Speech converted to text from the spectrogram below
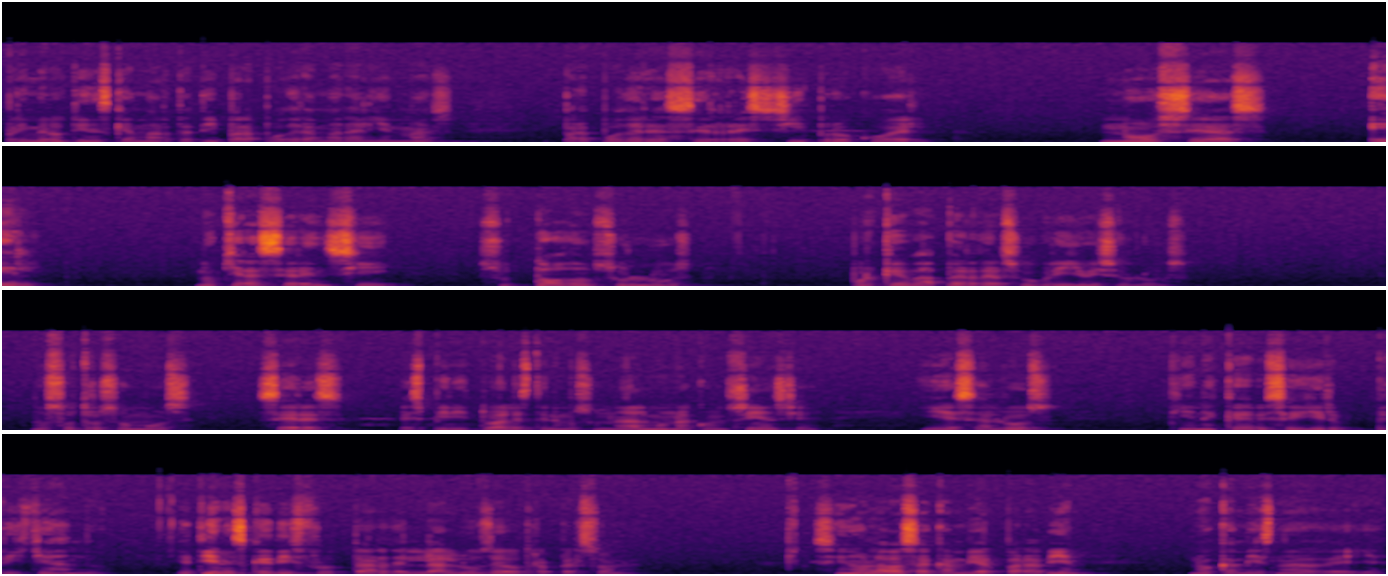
primero tienes que amarte a ti para poder amar a alguien más, para poder hacer recíproco a él. No seas él. No quieras ser en sí su todo, su luz, porque va a perder su brillo y su luz. Nosotros somos seres espirituales, tenemos un alma, una conciencia, y esa luz tiene que seguir brillando. Y tienes que disfrutar de la luz de otra persona. Si no la vas a cambiar para bien, no cambies nada de ella.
